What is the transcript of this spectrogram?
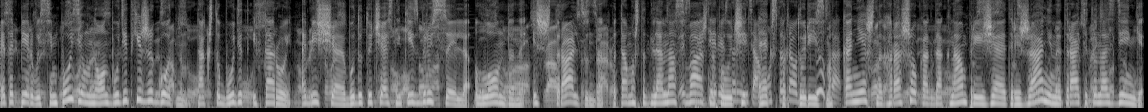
Это первый симпозиум, но он будет ежегодным, так что будет и второй. Обещаю, будут участники из Брюсселя, Лондона, из Штральзунда, потому что для нас важно получить экспорт туризма. Конечно, хорошо, когда к нам приезжает рижанин и тратит нас деньги,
